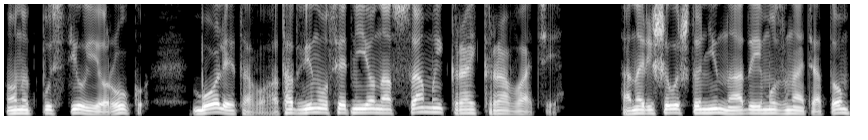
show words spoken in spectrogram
Он отпустил ее руку, более того, отодвинулся от нее на самый край кровати. Она решила, что не надо ему знать о том,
